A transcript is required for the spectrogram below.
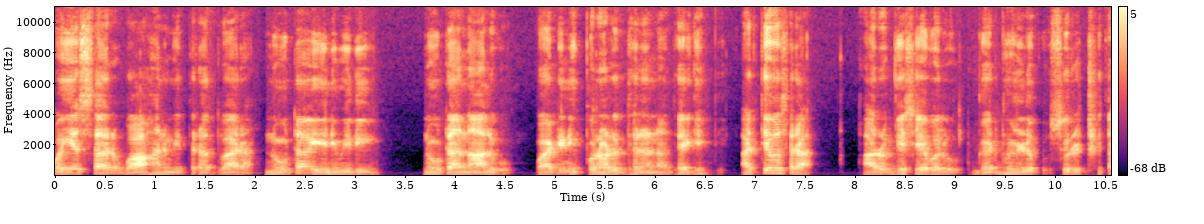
వైఎస్ఆర్ వాహన మిత్ర ద్వారా నూట ఎనిమిది నూట నాలుగు వాటిని పునరుద్ధరణ జరిగింది. అత్యవసర ఆరోగ్య సేవలు గర్భిణులకు సురక్షిత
